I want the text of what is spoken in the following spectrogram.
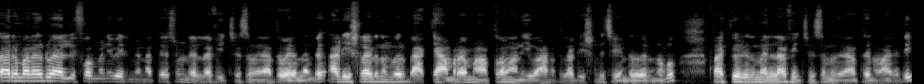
കാരണം പറഞ്ഞ ഒരു വാല്യൂ ഫോർ മണി വേരിയന്റ് ആണ്. അത്യാവശ്യം എല്ലാ ഫീച്ചേഴ്സും ഇതിനകത്ത് വരുന്നുണ്ട്. അഡീഷണൽ ആയിട്ട് നമ്മളൊരു ബാക്ക് ക്യാമറ മാത്രമാണ് ഈ വാഹനത്തിൽ അഡീഷണൽ ചെയ്യേണ്ടത് വരുന്നുള്ളൂ. ബാക്കി വരുന്ന എല്ലാ ഫീച്ചേഴ്സും ഇതിനകത്ത് തന്നെ മാരുതി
